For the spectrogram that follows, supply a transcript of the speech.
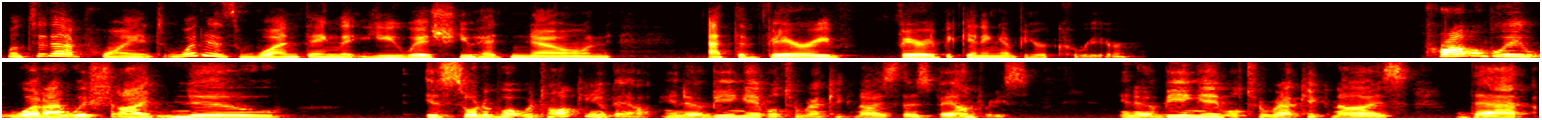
Well, to that point, what is one thing that you wish you had known at the very, very beginning of your career? Probably what I wish I knew is sort of what we're talking about, you know, being able to recognize those boundaries you know being able to recognize that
